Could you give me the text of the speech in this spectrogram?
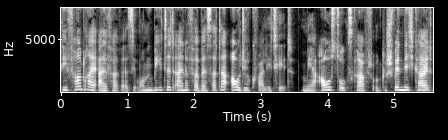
Die V3 Alpha Version bietet eine verbesserte Audioqualität, mehr Ausdruckskraft und Geschwindigkeit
